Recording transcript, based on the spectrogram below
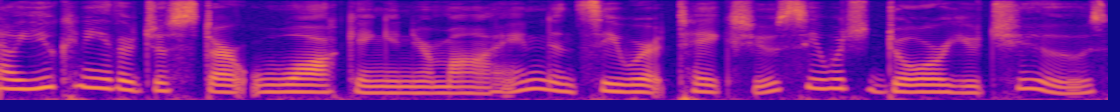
Now, you can either just start walking in your mind and see where it takes you, see which door you choose,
